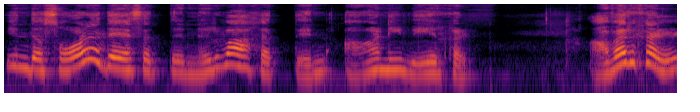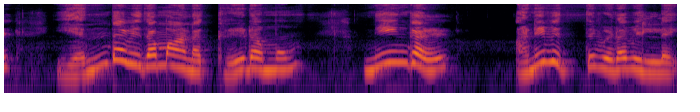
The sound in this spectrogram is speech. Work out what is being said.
இந்த சோழ தேசத்து நிர்வாகத்தின் ஆணி வேர்கள் அவர்கள் எந்த விதமான கிரீடமும் நீங்கள் அணிவித்து விடவில்லை.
